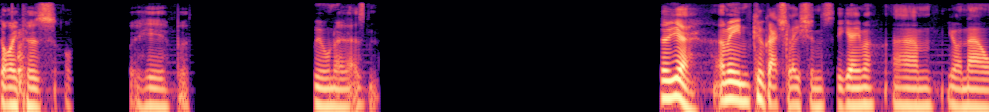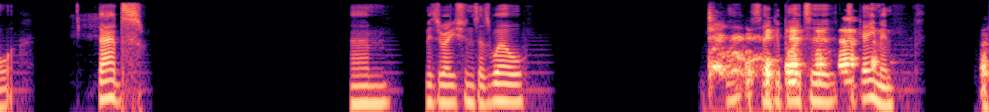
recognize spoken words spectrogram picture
diapers. Here, but we all know that isn't. So yeah, I mean, congratulations, the gamer. Um, you are now dads. Um, commiserations as well. Well, say goodbye to, to gaming.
